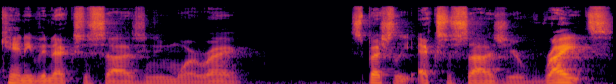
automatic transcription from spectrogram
Can't even exercise anymore, right? Especially exercise your rights.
